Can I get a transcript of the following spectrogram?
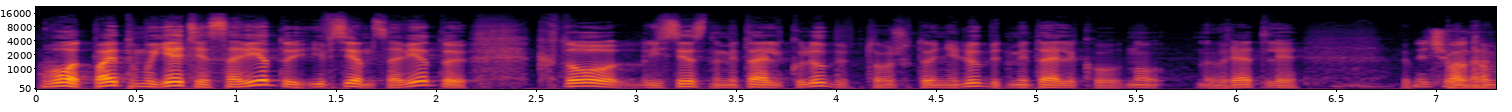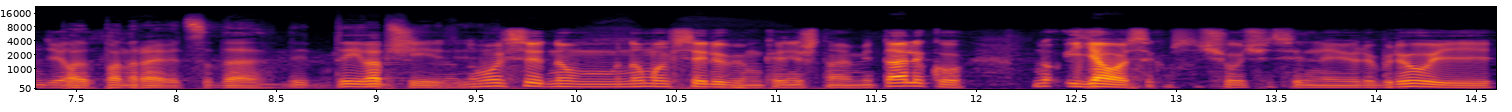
Вот, поэтому я тебе советую и всем советую, кто, естественно, Металлику любит, потому что кто не любит Металлику, ну, вряд ли Ничего понра- там делать. по- понравится, да. Да- Да и вообще, Ну мы все, ну, ну, мы все любим, конечно, Металлику. Ну, и я, во всяком случае, очень сильно ее люблю. И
